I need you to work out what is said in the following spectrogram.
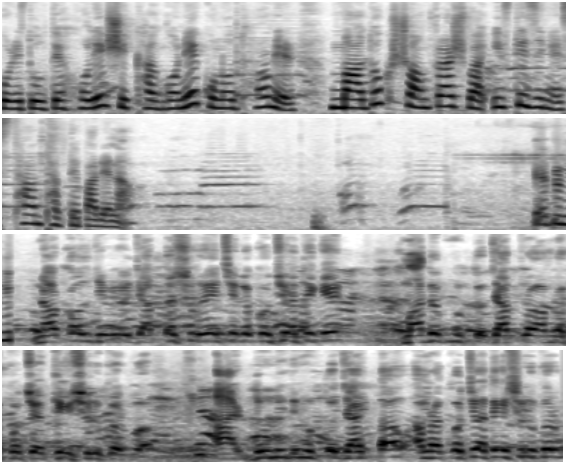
গড়ে তুলতে হলে শিক্ষাঙ্গনে কোনো ধরনের মাদক সন্ত্রাস বা ইফটিজিংয়ের স্থান থাকতে পারে না। একটু নকল যে যাত্রা শুরু হয়েছিল কচুয়া থেকে মাদক মুক্ত যাত্রা আমরা কচুয়া থেকে শুরু করব। আর দুর্নীতি মুক্ত যাত্রাও আমরা কচুয়া থেকে শুরু করব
